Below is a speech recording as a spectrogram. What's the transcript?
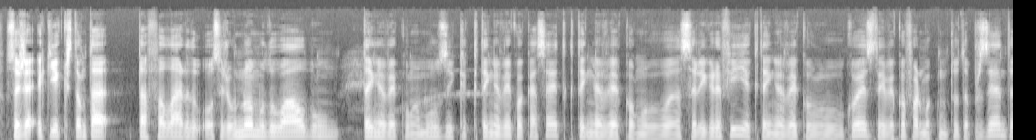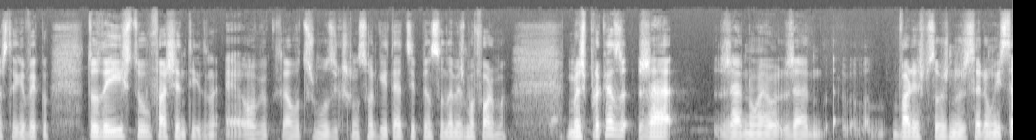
ou seja, aqui a questão está tá a falar, de, ou seja, o nome do álbum tem a ver com a música, que tem a ver com a cassete, que tem a ver com a serigrafia, que tem a ver com o coisa, tem a ver com a forma como tu te apresentas, tem a ver com tudo isto faz sentido. É? é óbvio que há outros músicos que não são arquitetos e pensam da mesma forma, mas por acaso já já não é. Já, várias pessoas nos disseram isto.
